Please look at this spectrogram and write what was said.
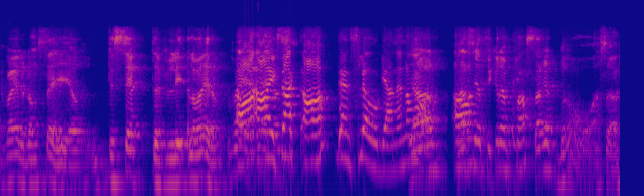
Vad är det de säger? Deceptively... Eller vad är det? Vad ja, är det? ja, exakt. Ja, den sloganen de ja, har. Ja. Alltså, jag tycker den passar rätt bra. Alltså.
